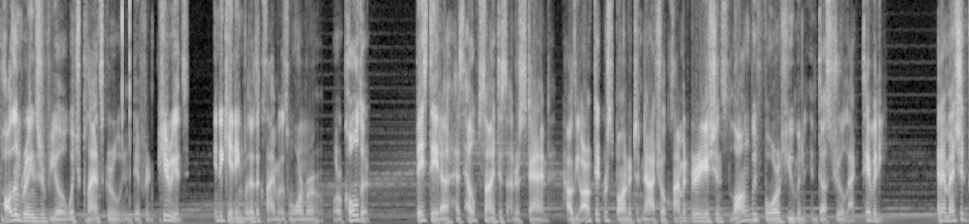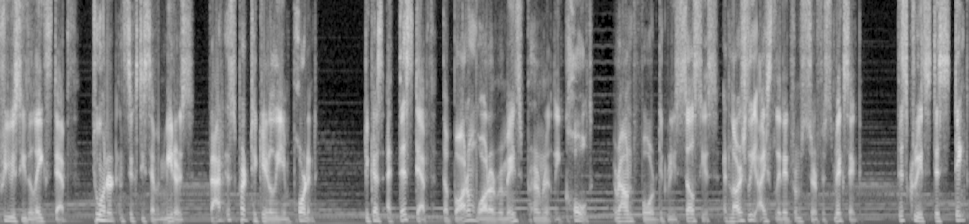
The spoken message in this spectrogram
Pollen grains reveal which plants grew in different periods, indicating whether the climate was warmer or colder. This data has helped scientists understand how the Arctic responded to natural climate variations long before human industrial activity. And I mentioned previously the lake's depth, 267 meters. That is particularly important because at this depth, the bottom water remains permanently cold, around 4 degrees Celsius, and largely isolated from surface mixing. This creates distinct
